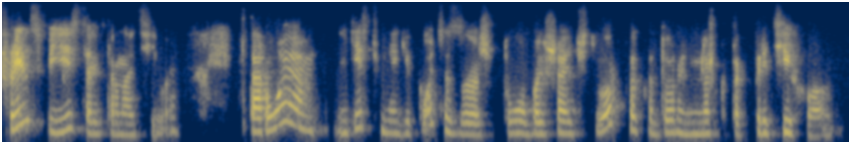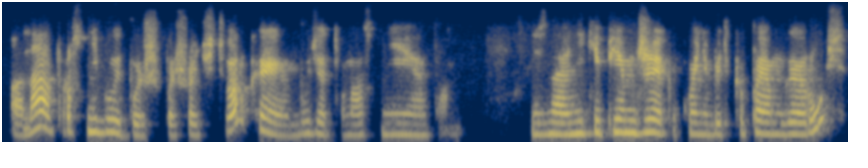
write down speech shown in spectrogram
в принципе, есть альтернативы. Второе, есть у меня гипотеза, что большая четверка, которая немножко так притихла, она просто не будет больше большой четверкой, будет у нас не, там, не знаю, не KPMG, а какой-нибудь КПМГ Русь,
